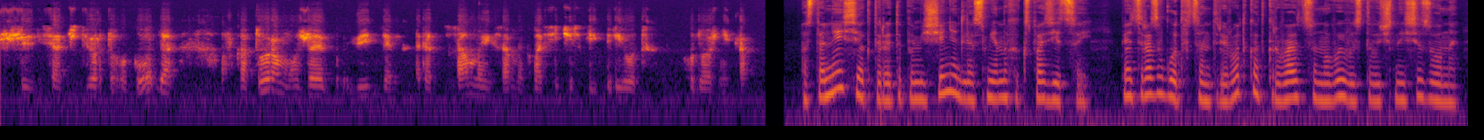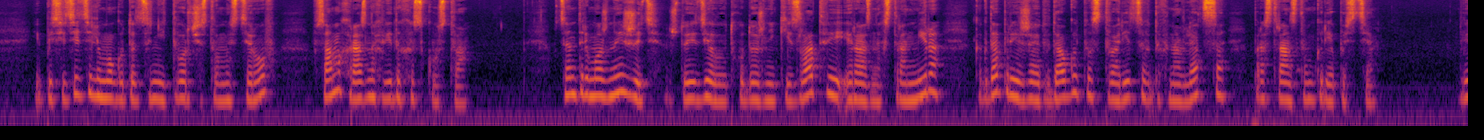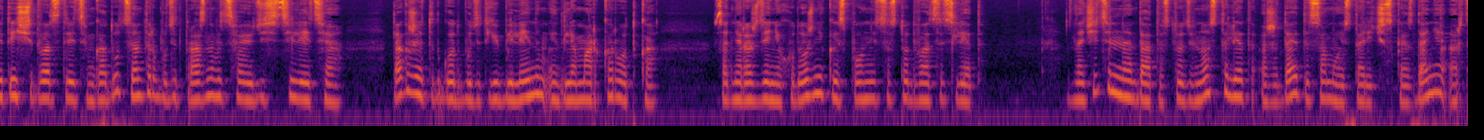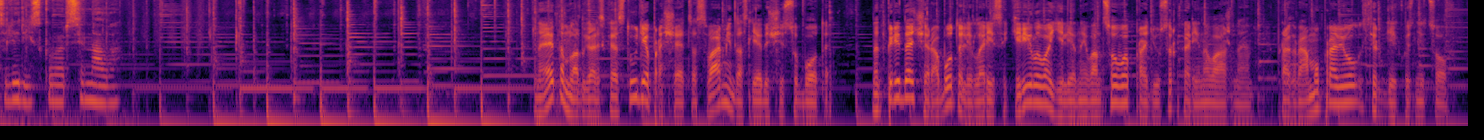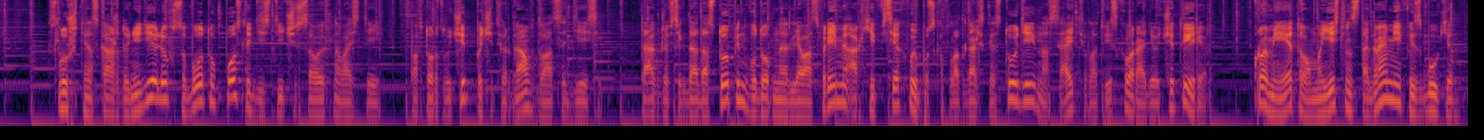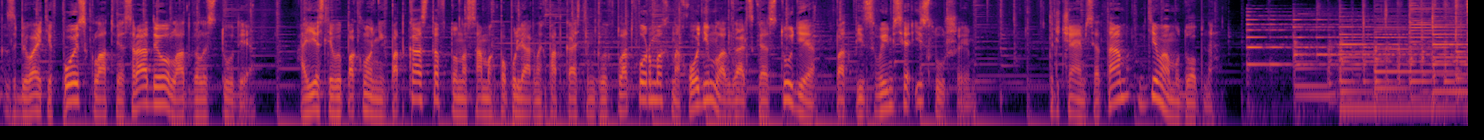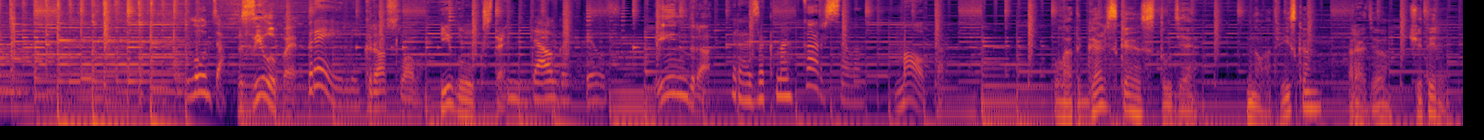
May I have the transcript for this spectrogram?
1964 года, в котором уже виден этот самый-самый классический период художника. Остальные секторы – это помещения для сменных экспозиций. Пять раз в год в центре Ротко открываются новые выставочные сезоны, и посетители могут оценить творчество мастеров в самых разных видах искусства. В центре можно и жить, что и делают художники из Латвии и разных стран мира, когда приезжают в Даугавпилс твориться, вдохновляться пространством крепости. В 2023 году центр будет праздновать свое десятилетие. Также этот год будет юбилейным и для Марка Ротко. Со дня рождения художника исполнится 120 лет – Значительная дата 190 лет ожидает и само историческое здание артиллерийского арсенала. На этом Латгальская студия прощается с вами до следующей субботы. Над передачей работали Лариса Кириллова, Елена Иванцова, продюсер Карина Важная. Программу провел Сергей Кузнецов. Слушайте нас каждую неделю в субботу после 10-часовых новостей. Повтор звучит по четвергам в 20.10. Также всегда доступен в удобное для вас время архив всех выпусков Латгальской студии на сайте Латвийского радио 4. Кроме этого, мы есть в Инстаграме и Фейсбуке. Забивайте в поиск Латвия с радио Латгалый студия. А если вы поклонник подкастов, то на самых популярных подкастинговых платформах находим Латгальская студия. Подписываемся и слушаем. Встречаемся там, где вам удобно. Лудза, Зилупе, Брейли, Краслава и Лукстен. Даугавпилс, Индра, Разокна, Карсела. Малта. Латгальская студия. Но от Виска, Радио 4.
